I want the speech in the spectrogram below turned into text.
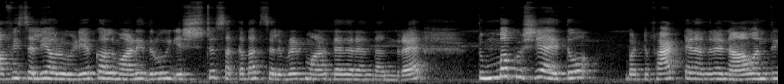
ಆಫೀಸಲ್ಲಿ ಅವರು ವಿಡಿಯೋ ಕಾಲ್ ಮಾಡಿದರು. ಎಷ್ಟು ಸಕ್ಕದಾಗಿ ಸೆಲೆಬ್ರೇಟ್ ಮಾಡ್ತಾ ಇದ್ದಾರೆ ಅಂತಂದರೆ ತುಂಬ ಖುಷಿ ಆಯಿತು. ಬಟ್ ಫ್ಯಾಕ್ಟ್ ಏನಂದರೆ ನಾವಂತೂ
